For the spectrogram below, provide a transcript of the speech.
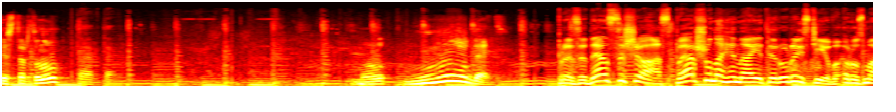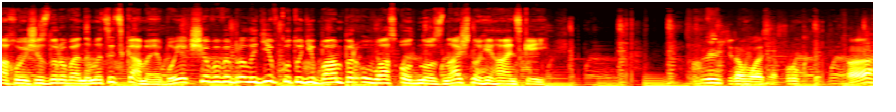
Ти стартанув? Так, так. Мол- Молодець. Президент США спершу нагинає терористів, розмахуючи здоровенними цицьками. Бо якщо ви вибрали дівку, тоді бампер у вас однозначно гігантський. Вики нам, Вася, фрукты. А?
